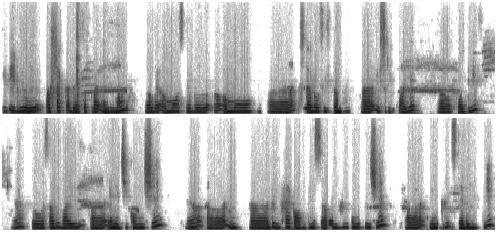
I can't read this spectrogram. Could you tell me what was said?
it, it will affect the supply and demand uh, where a more stable, a more uh, stable system is required for this. Yeah, so study by Energy Commission, yeah, in, the effect of this PV penetration in grid stability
